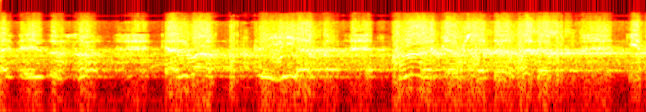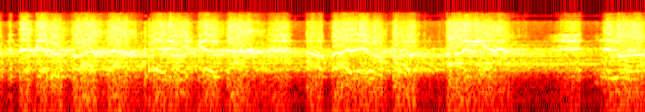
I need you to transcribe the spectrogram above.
meydursun. Kervan tehiyem, kullanacağım sakınacağım. İbn-i Kerufa'da, Ermikar'da, Abare Ufa, Agya. Dedi ona,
